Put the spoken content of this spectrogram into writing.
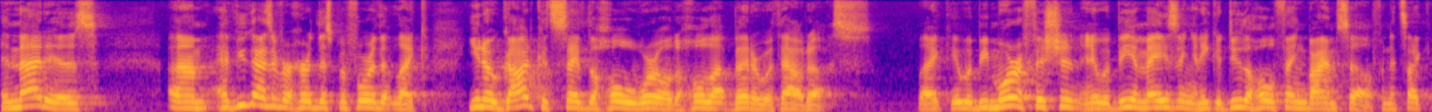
And that is, um, have you guys ever heard this before? That, like, you know, God could save the whole world a whole lot better without us. Like, it would be more efficient and it would be amazing and he could do the whole thing by himself. And it's like,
